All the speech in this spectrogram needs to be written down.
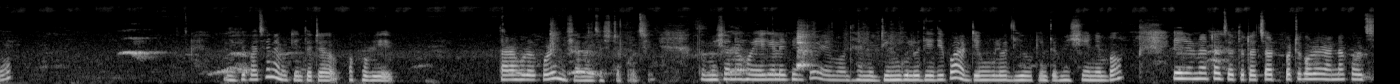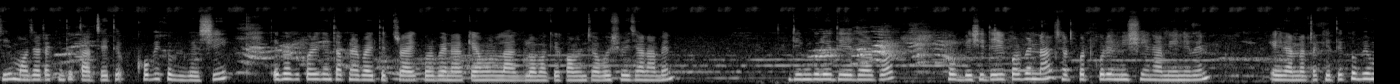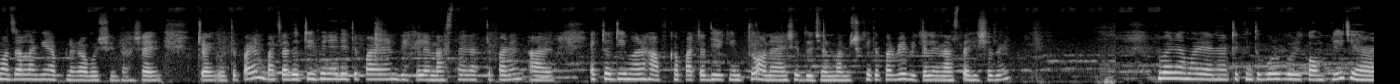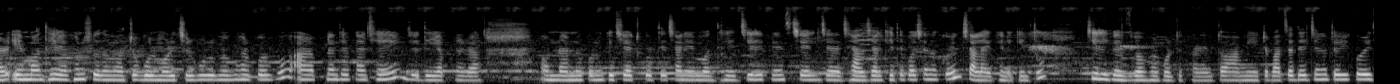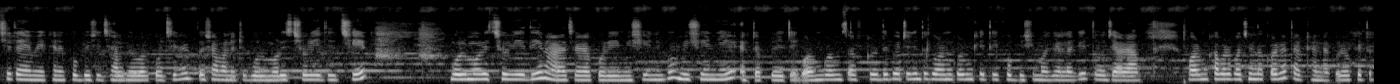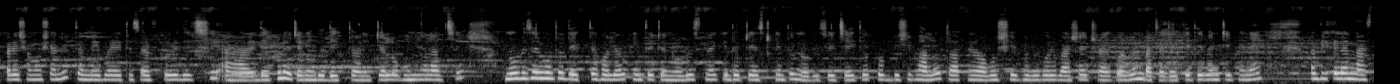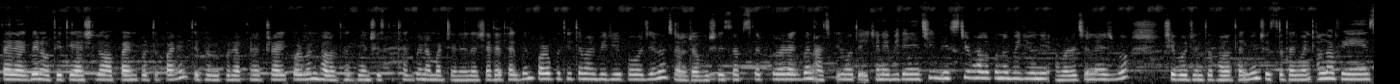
দেখতে পাচ্ছেন আমি কিন্তু এটা খুবই তাড়াহুড়ো করে মেশানোর চেষ্টা করছি। তো মেশানো হয়ে গেলে কিন্তু এর মধ্যে আমি ডিমগুলো দিয়ে দিব, আর ডিমগুলো দিয়েও কিন্তু মিশিয়ে নেব। এই রান্নাটা যতটা চটপট করে রান্না করছি, মজাটা কিন্তু তার চাইতে খুবই খুবই বেশি। এভাবে করে কিন্তু আপনার বাড়িতে ট্রাই করবেন আর কেমন লাগল আমাকে কমেন্টে অবশ্যই জানাবেন। ডিমগুলো দিয়ে দেওয়ার পর খুব বেশি দেরি করবেন না, ঝটপট করে মিশিয়ে নামিয়ে নেবেন। এই রান্নাটা খেতে খুবই মজা লাগে, আপনারা অবশ্যই বাসায় ট্রাই করতে পারেন, বাচ্চাদের টিফিনে দিতে পারেন, বিকেলে নাস্তায় রাখতে পারেন, আর একটা ডিম আর হাফ কাপ আটা দিয়ে কিন্তু অনায়াসে দুজন মানুষ খেতে পারবে বিকেলে নাস্তা হিসেবে। এবারে আমার রান্নাটা কিন্তু পুরোপুরি কমপ্লিট আর এর মধ্যে এখন শুধুমাত্র গোলমরিচের গুঁড়ো ব্যবহার করব। আর আপনাদের কাছে যদি আপনারা অন্যান্য কোনো কিছু অ্যাড করতে চান, এর মধ্যে চিলি ফ্রেন্স চেল যারা ঝাল ঝাল খেতে পছন্দ করেন চালা এখানে কিন্তু চিলি ফ্রেন্স ব্যবহার করতে পারেন। তো আমি এটা বাচ্চাদের জন্য তৈরি করেছি, তাই আমি এখানে খুব বেশি ঝাল ব্যবহার করছি না। তো সামান্য একটু গোলমরিচ ছড়িয়ে দিচ্ছি। গোলমরিচ ছড়িয়ে দিয়ে নাড়াচাড়া করে মিশিয়ে নিব। মিশিয়ে নিয়ে একটা প্লেটে গরম গরম সার্ভ করে দেবো। এটা কিন্তু গরম গরম খেতে খুব বেশি মজা লাগে। তো যারা গরম খাবার পছন্দ করে না তারা ঠান্ডা করেও খেতে পারে, সমস্যা নেই। তো আমি এবার এটা সার্ভ করে দিচ্ছি। আর দেখুন, এটা কিন্তু দেখতে অনেকটা লোভনীয় লাগছে। নুডলসের মতো দেখতে হলেও কিন্তু এটা নুডলস নয়, কিন্তু টেস্ট কিন্তু নুডলসের চাইতেও খুব বেশি ভালো। তো আপনারা অবশ্যই এভাবে করে বাসায় ট্রাই করবেন, বাচ্চাদেরকে দেবেন টিফিনে। বা বিকেলের নাস্তায় রাখবেন, অতিথি আসলেও আপ্যায়ন করতে পারেন। তো এভাবে করে আপনারা ট্রাই করবেন। ভালো থাকবেন, সুস্থ থাকবেন। আমার চ্যানেলের সাথে থাকবেন। পরবর্তীতে আমার ভিডিও পাওয়ার জন্য চ্যানেলটা অবশ্যই সাবস্ক্রাইব করে রাখবেন। আজকের মতো এখানে বিদায় নিচ্ছি। নেক্সটে ভালো কোনো ভিডিও নিয়ে আবারও চলে আসব, সে পর্যন্ত ভালো থাকবেন, সুস্থ থাকবেন। আল্লাহ হাফিজ।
